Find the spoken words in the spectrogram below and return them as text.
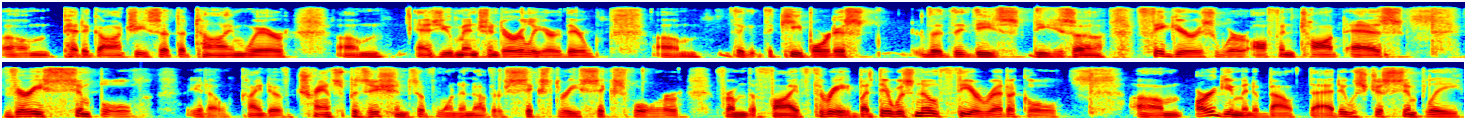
um, pedagogies at the time, where, um, as you mentioned earlier, there um, the the keyboardist the, the, these these uh, figures were often taught as very simple, you know, kind of transpositions of one another, six three, six four from the five three. But there was no theoretical um, argument about that. It was just simply,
